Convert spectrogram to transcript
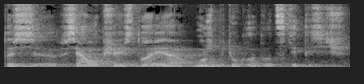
То есть э, вся общая история может быть около 20 тысяч.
